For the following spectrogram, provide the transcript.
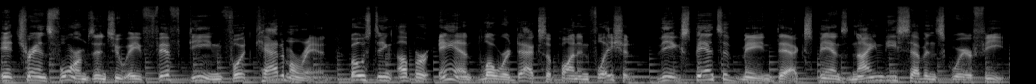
It transforms into a 15-foot catamaran, boasting upper and lower decks upon inflation. The expansive main deck spans 97 square feet,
